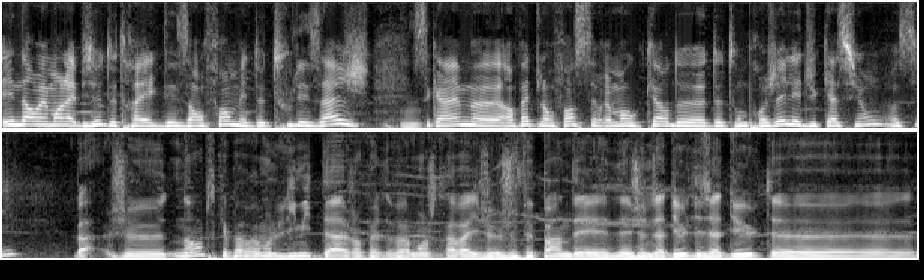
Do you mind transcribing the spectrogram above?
énormément l'habitude de travailler avec des enfants, mais de tous les âges. Mm. C'est quand même, euh, en fait, l'enfance, c'est vraiment au cœur de, de ton projet, l'éducation aussi? Bah, je, non, parce qu'il n'y a pas vraiment de limite d'âge en fait. Vraiment, je travaille, je, je fais peindre des, des jeunes adultes, des adultes, euh,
